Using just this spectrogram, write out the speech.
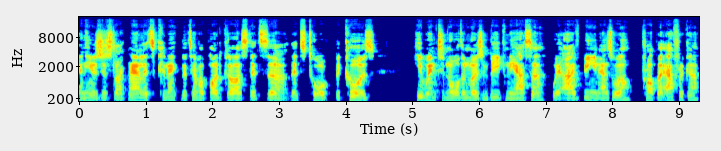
and he was just like, "Man, let's connect. Let's have a podcast. Let's uh, let's talk." Because he went to northern Mozambique, Niassa, where I've been as well, proper Africa,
